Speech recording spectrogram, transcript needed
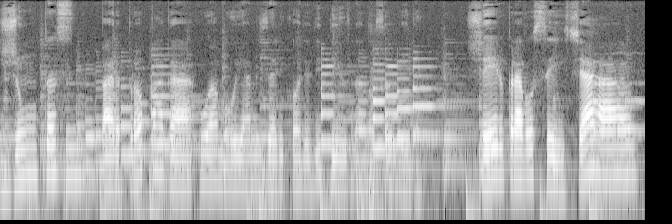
juntas para propagar o amor e a misericórdia de Deus na nossa vida. Cheiro para vocês. Tchau!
